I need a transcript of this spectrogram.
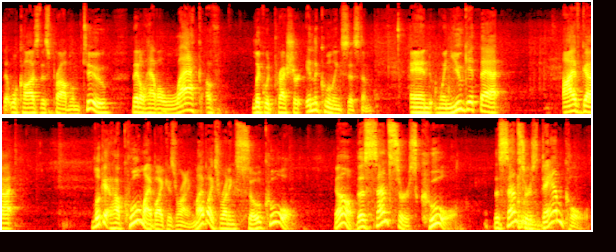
that will cause this problem too that'll have a lack of liquid pressure in the cooling system and when you get that i've got look at how cool my bike is running my bike's running so cool no the sensor's cool the sensor's damn cold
